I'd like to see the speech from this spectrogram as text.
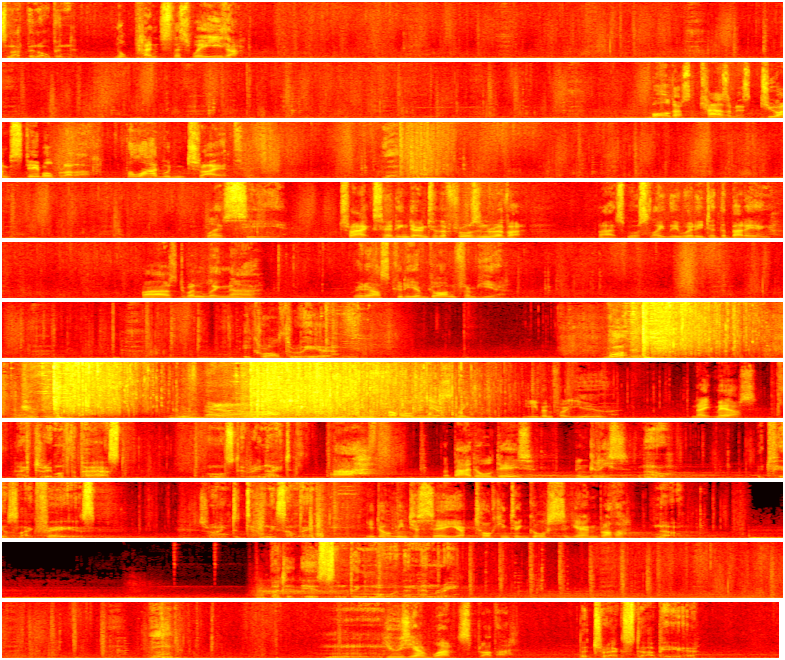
Has not been opened. No prints this way either. Baldur's chasm is too unstable, brother. The lad wouldn't try it. Let's see. Tracks heading down to the frozen river. That's most likely where he did the burying. Fire's dwindling now. Where else could he have gone from here? He crawled through here. You seem troubled in your sleep. Even for you. Nightmares? I dream of the past. Almost every night. Ah, the bad old days? In Greece? No. It feels like Faye is... trying to tell me something. You don't mean to say you're talking to ghosts again, brother? No. But it is something more than memory. Use your words, brother. The tracks stop here.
